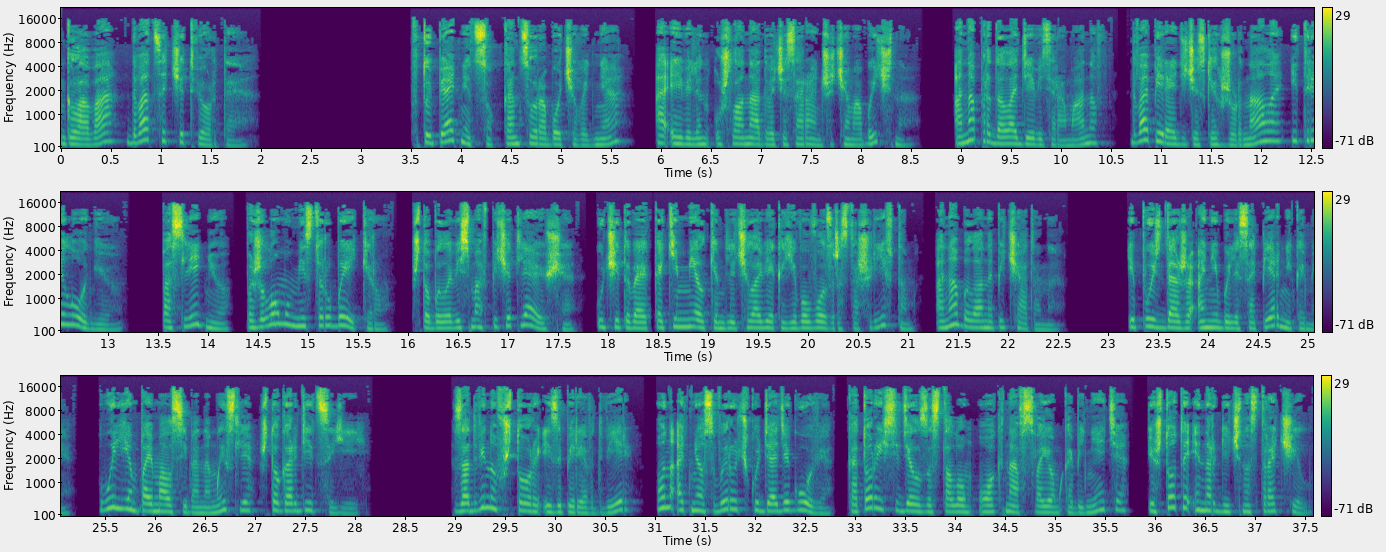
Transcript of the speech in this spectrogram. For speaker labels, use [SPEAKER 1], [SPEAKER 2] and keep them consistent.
[SPEAKER 1] Глава 24. В ту пятницу, к концу рабочего дня, а Эвелин ушла на два часа раньше, чем обычно, она продала девять романов, два периодических журнала и трилогию. Последнюю – пожилому мистеру Бейкеру, что было весьма впечатляюще, учитывая, каким мелким для человека его возраста шрифтом она была напечатана. И пусть даже они были соперниками, Уильям поймал себя на мысли, что гордится ей. Задвинув шторы и заперев дверь, он отнес выручку дяде Гове, который сидел за столом у окна в своем кабинете и что-то энергично строчил.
